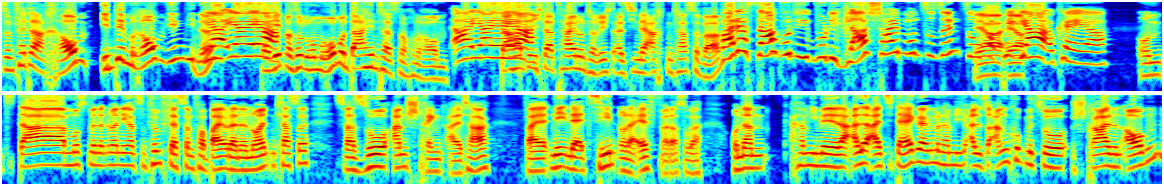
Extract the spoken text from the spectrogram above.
so ein fetter Raum in dem Raum irgendwie, ne? Ja, ja, ja. Da geht man so drum rum und dahinter ist noch ein Raum. ah, ja, ja, Da ja. hatte ich Lateinunterricht, als ich in der achten Klasse war. War das da, wo die, wo die Glasscheiben und so sind? So Ja, ja. ja, okay, ja. Und da mussten wir dann immer an den ganzen Fünftklässlern vorbei oder in der neunten Klasse. Es war so anstrengend, Alter. Weil, nee, in der zehnten oder elften war das sogar. Und dann haben die mir da alle, als ich da hergegangen bin, haben die alle so angeguckt mit so strahlenden Augen.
